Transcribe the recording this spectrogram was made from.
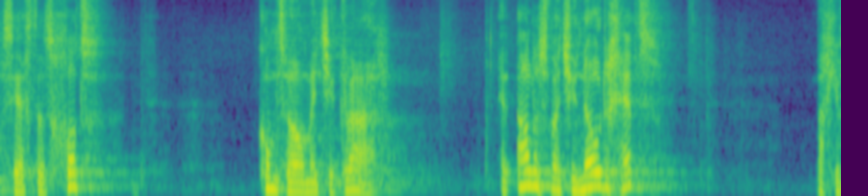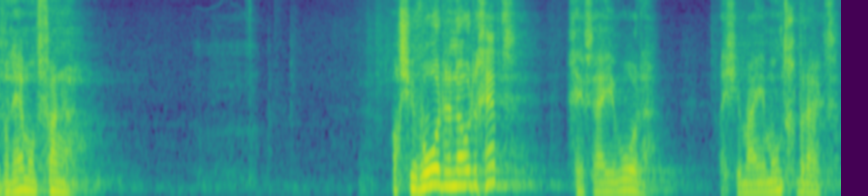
zegt dat God komt wel met je klaar. En alles wat je nodig hebt, mag je van Hem ontvangen. Als je woorden nodig hebt, geeft Hij je woorden. Als je maar je mond gebruikt.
